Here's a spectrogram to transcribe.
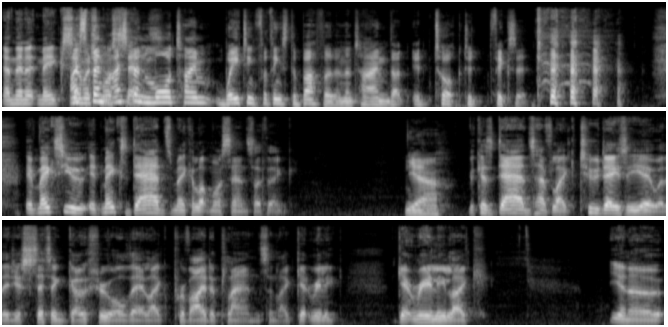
and then it makes so I much spend more I sense. spend more time waiting for things to buffer than the time that it took to fix it. It makes you. It makes dads make a lot more sense. I think. yeah. because dads have like two days a year where they just sit and go through all their like provider plans and like get really get really like you know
